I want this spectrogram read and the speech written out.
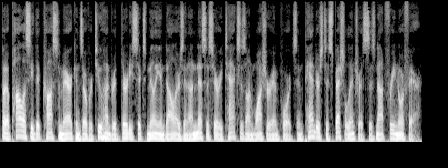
But a policy that costs Americans over $236 million in unnecessary taxes on washer imports and panders to special interests is not free nor fair.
